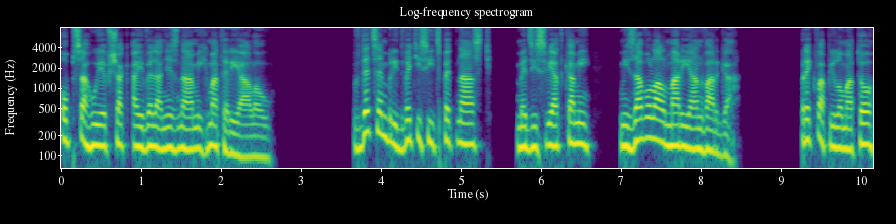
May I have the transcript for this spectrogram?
obsahuje však aj veľa neznámych materiálov. V decembri 2015 medzi sviatkami mi zavolal Marian Varga. Prekvapilo ma to,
